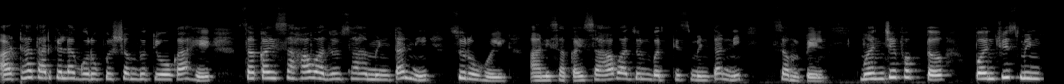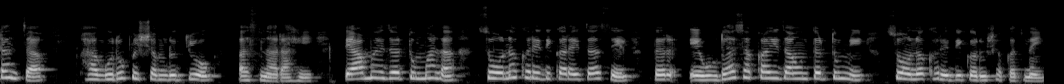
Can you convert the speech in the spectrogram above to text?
अठरा तारखेला गुरुपुष्य योग आहे. सकाळी सहा वाजून सहा मिनिटांनी सुरू होईल आणि सकाळी सहा वाजून बत्तीस मिनिटांनी संपेल. म्हणजे फक्त पंचवीस मिनिटांचा हा गुरुपुष्यमृत योग असणार आहे. त्यामुळे जर तुम्हाला सोनं खरेदी करायचं असेल तर एवढ्या सकाळी जाऊन तर तुम्ही सोनं खरेदी करू शकत नाही.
